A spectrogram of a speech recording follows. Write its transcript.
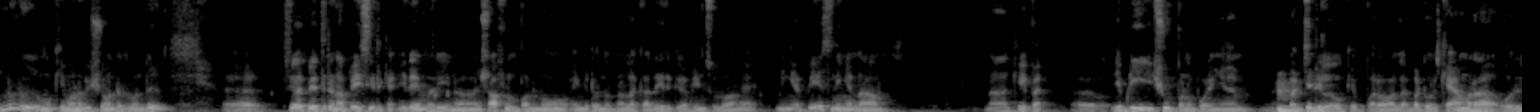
இன்னொரு முக்கியமான விஷயன்றது வந்து சில பேர்த்திட்ட நான் பேசியிருக்கேன். இதே மாதிரி நான் ஷார்ட் ஃபிலிம் பண்ணணும். எங்கிட்ட வந்து ஒரு நல்ல கதை இருக்குது அப்படின்னு சொல்லுவாங்க. நீங்கள் பேசுனீங்கன்னா நான் கேட்பேன். எப்படி ஷூட் பண்ண போகிறீங்க பட்ஜெட் இல்லை ஓகே பரவாயில்ல. பட் ஒரு கேமரா ஒரு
